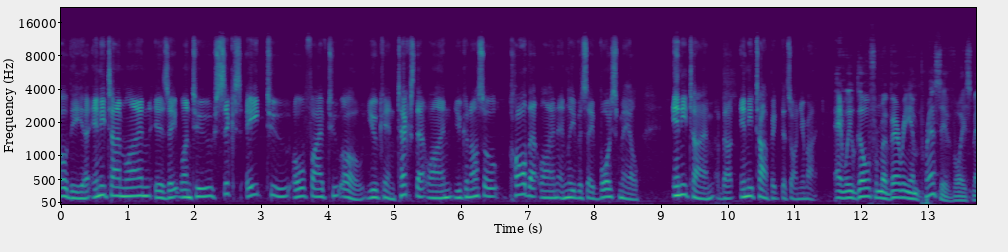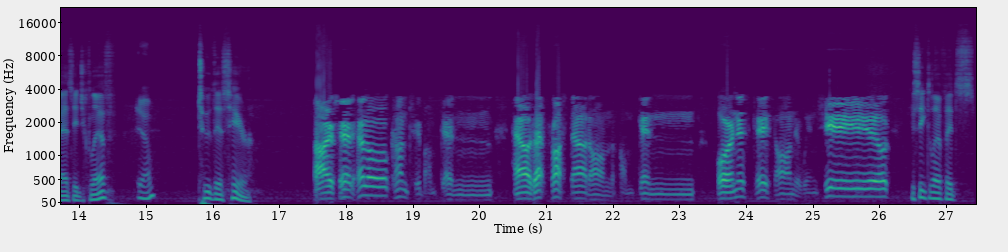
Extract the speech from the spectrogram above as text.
Oh, the uh, anytime line is 812 682 0520. You can text that line. You can also call that line and leave us a voicemail anytime about any topic that's on your mind. And we go from a very impressive voice message, Cliff, Yeah. to this here. I said, hello, country bumpkin. How's that frost out on the pumpkin? Or in this case, on your windshield. You see, Cliff, it's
